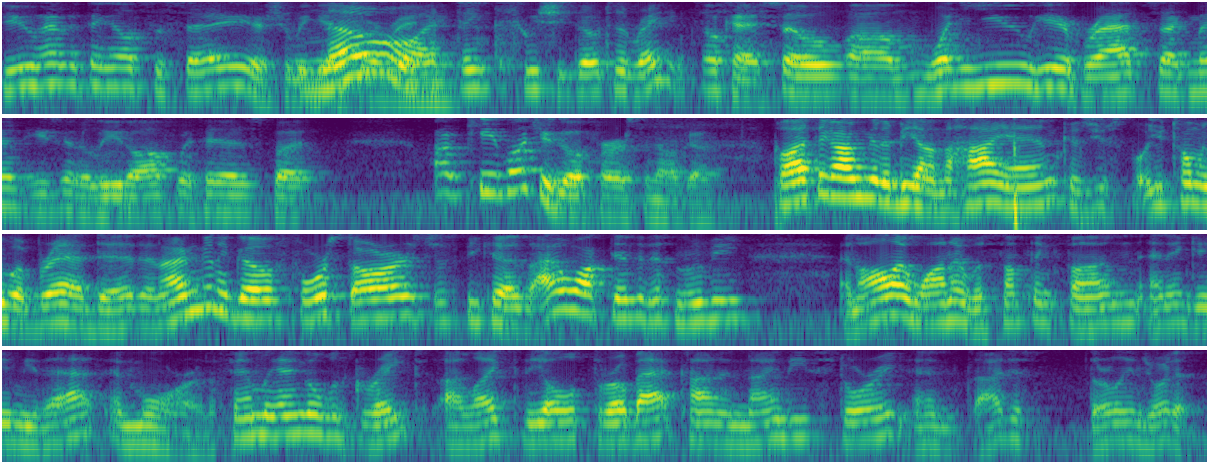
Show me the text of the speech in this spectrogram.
do you have anything else to say, or should we get to the No, I ratings? think we should go to the ratings. Okay, so um, when you hear Brad's segment, he's going to lead off with his, but uh, Keith, why don't you go first, and I'll go. Well, I think I'm going to be on the high end because you you told me what Brad did, and I'm going to go four stars just because I walked into this movie and all I wanted was something fun, and it gave me that and more. The family angle was great. I liked the old throwback kind of '90s story, and I just thoroughly enjoyed it.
